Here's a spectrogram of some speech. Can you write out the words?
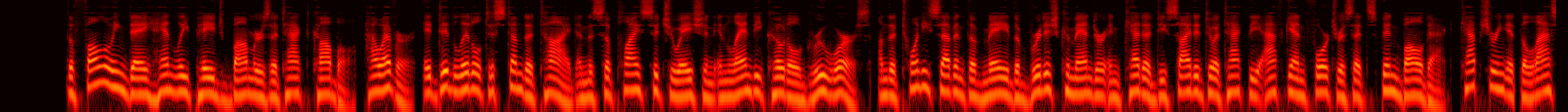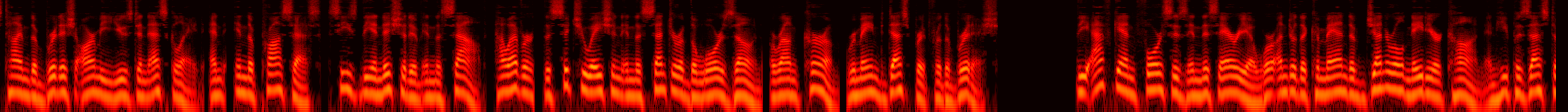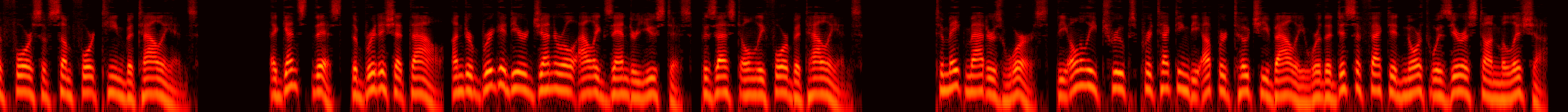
The following day Handley Page bombers attacked Kabul, however, it did little to stem the tide and the supply situation in Landi Kotal grew worse. On 27 May the British commander in Quetta decided to attack the Afghan fortress at Spin Baldak, capturing it the last time the British army used an escalade and, in the process, seized the initiative in the south. However, the situation in the centre of the war zone, around Kurram, remained desperate for the British. The Afghan forces in this area were under the command of General Nadir Khan and he possessed a force of some 14 battalions. Against this, the British at Thal, under Brigadier General Alexander Eustace, possessed only four battalions. To make matters worse, the only troops protecting the upper Tochi Valley were the disaffected North Waziristan militia.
